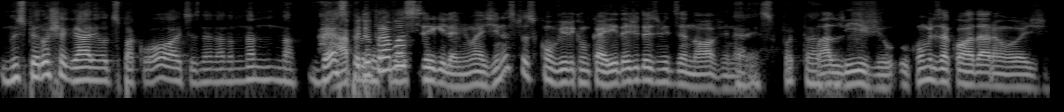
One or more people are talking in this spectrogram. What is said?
não esperou chegar em outros pacotes, né? Na, na, na Rápido para você, Guilherme. Imagina as pessoas que convivem com o Kairi desde 2019, né? É insuportável. O alívio, o como eles acordaram hoje.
